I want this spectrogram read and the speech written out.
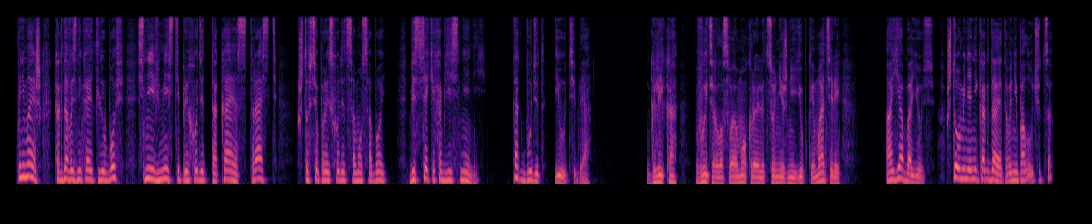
«Понимаешь, когда возникает любовь, с ней вместе приходит такая страсть, что все происходит само собой, без всяких объяснений. Так будет и у тебя. Глика вытерла свое мокрое лицо нижней юбкой матери, а я боюсь, что у меня никогда этого не получится,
